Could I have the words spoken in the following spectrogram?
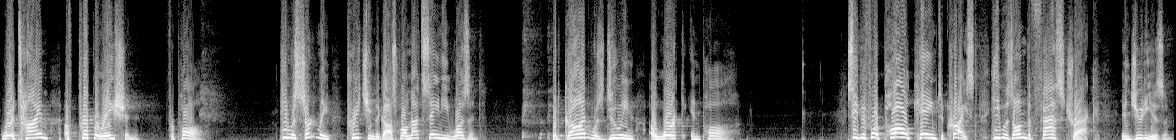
were a time of preparation for Paul. He was certainly preaching the gospel. I'm not saying he wasn't. But God was doing a work in Paul. See, before Paul came to Christ, he was on the fast track in Judaism.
